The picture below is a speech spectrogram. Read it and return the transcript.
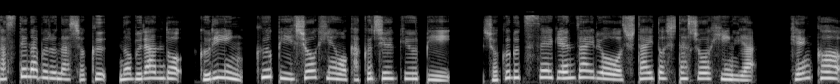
サステナブルな食のブランド、 GREEN KEWPIE 商品を拡充キューピー、植物性原材料を主体とした商品や、健康、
